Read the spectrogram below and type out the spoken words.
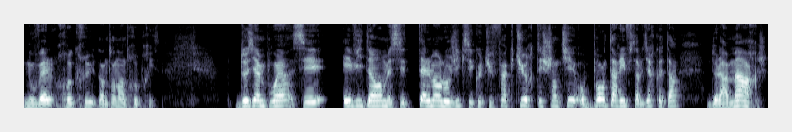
nouvelle recrue dans ton entreprise. Deuxième point, c'est évident, mais c'est tellement logique, c'est que tu factures tes chantiers au bon tarif. Ça veut dire que tu as de la marge.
